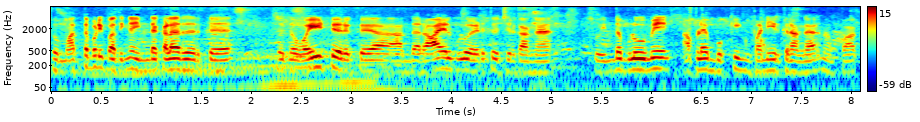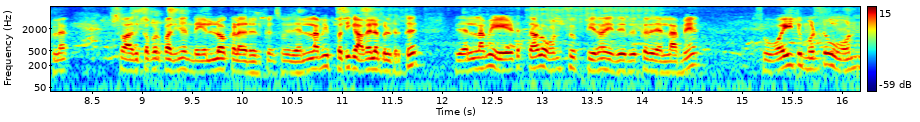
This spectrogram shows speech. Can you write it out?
ஸோ மற்றபடி பார்த்திங்கன்னா இந்த கலர் இருக்குது ஸோ இந்த ஒயிட் இருக்குது அந்த ராயல் ப்ளூ எடுத்து வச்சுருக்காங்க. ஸோ இந்த ப்ளூவுமே அப்படியே புக்கிங் பண்ணியிருக்கிறாங்க. நான் பார்க்கல. ஸோ அதுக்கப்புறம் பார்த்திங்கன்னா இந்த எல்லோ கலர் இருக்குது ஸோ இது எல்லாமே இப்போதைக்கு அவைலபிள் இருக்குது இது எல்லாமே எடுத்தாலும் ஒன் ஃபிஃப்டி தான் இது இருக்கிறது எல்லாமே. ஸோ ஒயிட் மட்டும் ஒன்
